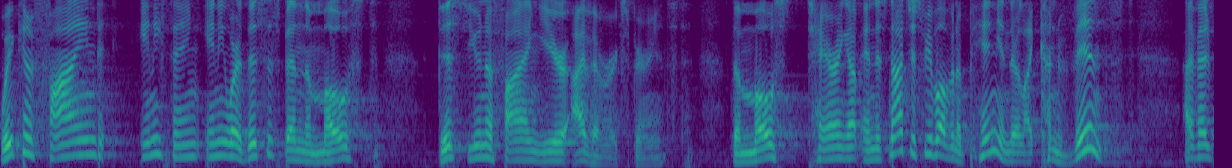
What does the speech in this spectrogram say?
we can find anything, anywhere. This has been the most disunifying year I've ever experienced. The most tearing up. And it's not just people have an opinion, they're like convinced. I've had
